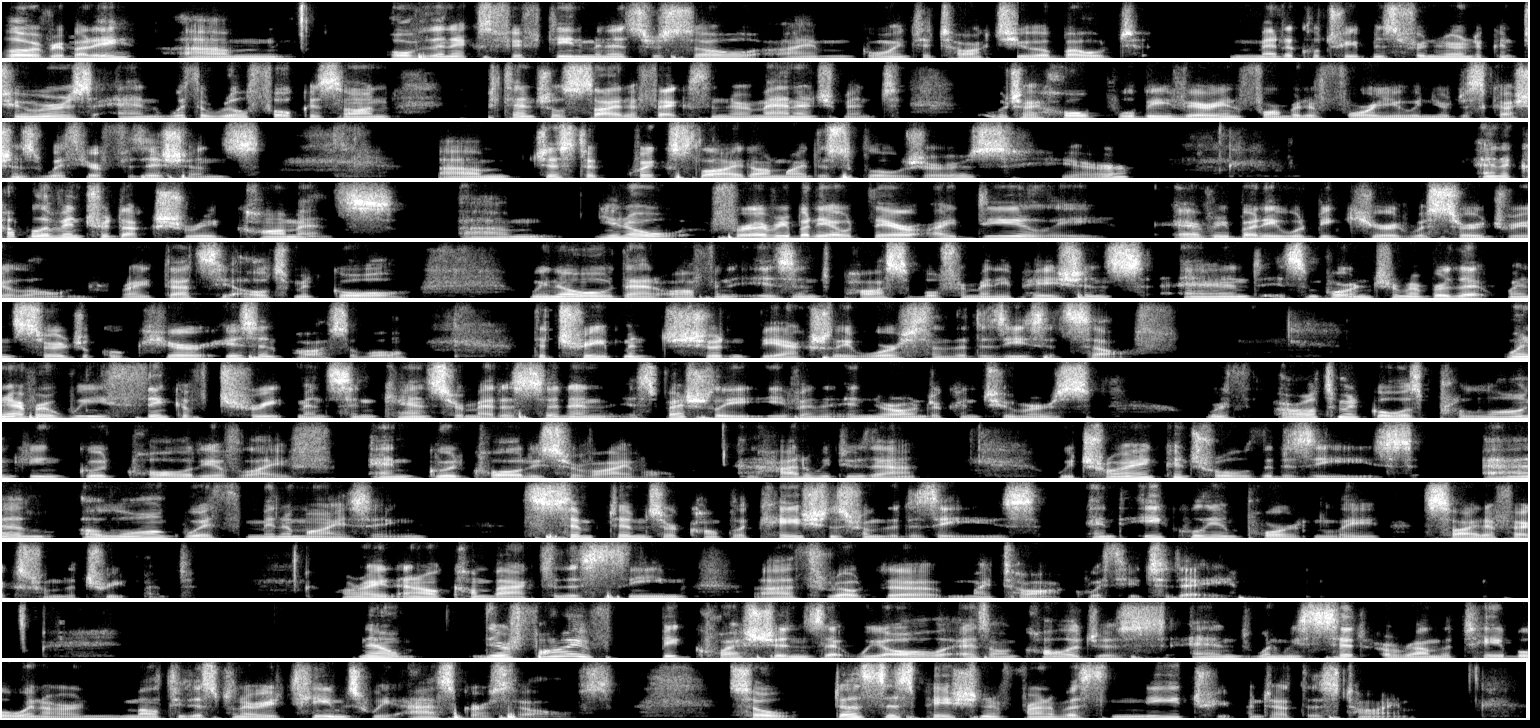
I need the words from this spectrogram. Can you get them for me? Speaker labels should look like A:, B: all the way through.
A: Hello, everybody. Um, over the next 15 minutes or so, I'm going to talk to you about medical treatments for neuroendocrine tumors and with a real focus on potential side effects and their management, which I hope will be very informative for you in your discussions with your physicians. Um, just a quick slide on my disclosures here. And a couple of introductory comments. Um, you know, for everybody out there, ideally, everybody would be cured with surgery alone, right? That's the ultimate goal. We know that often isn't possible for many patients. And it's important to remember that when surgical cure isn't possible, the treatment shouldn't be actually worse than the disease itself. Whenever we think of treatments in cancer medicine, and especially even in neuroendocrine tumors, our ultimate goal is prolonging good quality of life and good quality survival. And how do we do that? We try and control the disease along with minimizing symptoms or complications from the disease, and equally importantly, side effects from the treatment. All right, and I'll come back to this theme uh, throughout the, my talk with you today. Now, there are five big questions that we all, as oncologists, and when we sit around the table in our multidisciplinary teams, we ask ourselves. So, does this patient in front of us need treatment at this time?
